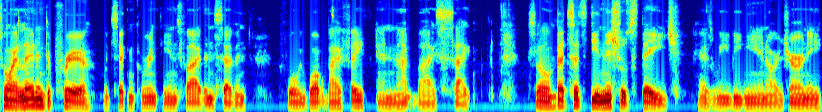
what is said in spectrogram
So I led into prayer with 2 Corinthians 5 and 7, for we walk by faith and not by sight. So that sets the initial stage as we begin our journey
